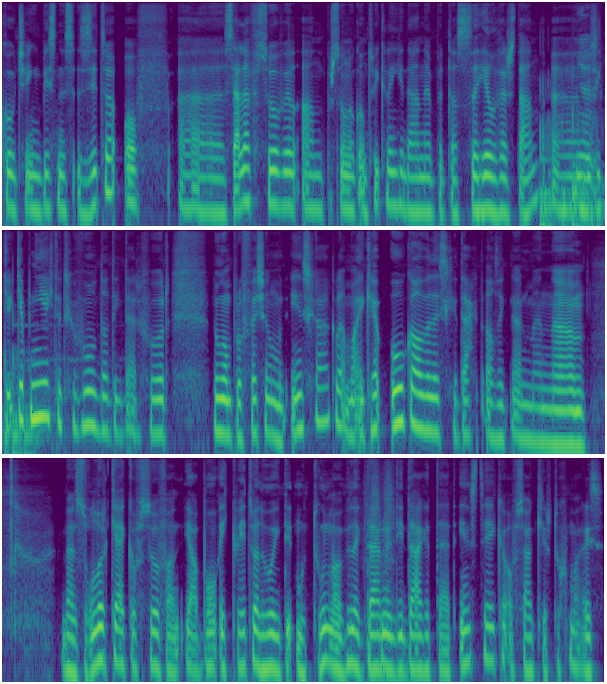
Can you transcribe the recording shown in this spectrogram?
coaching business zitten of uh, zelf zoveel aan persoonlijke ontwikkeling gedaan hebben dat ze heel ver staan. Uh, Dus ik, ik, heb niet echt het gevoel dat ik daarvoor nog een professional moet inschakelen. Maar ik heb ook al wel eens gedacht als ik naar mijn, uh, mijn zolder kijk of zo van ja, bon, ik weet wel hoe ik dit moet doen, maar wil ik daar nu die dagen tijd insteken of zou ik hier toch maar eens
